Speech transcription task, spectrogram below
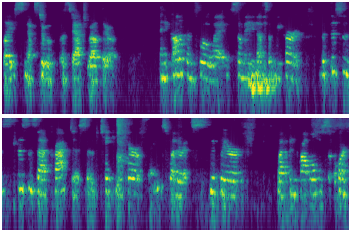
place next to a, a statue out there. And it got up and flew away. So maybe that's what we heard. But this is this is that practice of taking care of things, whether it's nuclear weapon problems or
